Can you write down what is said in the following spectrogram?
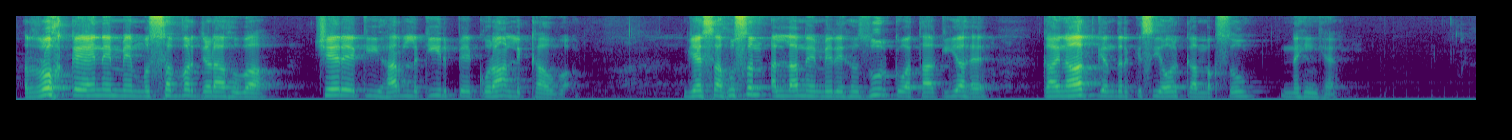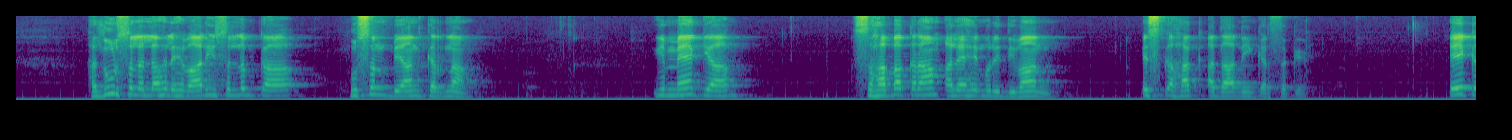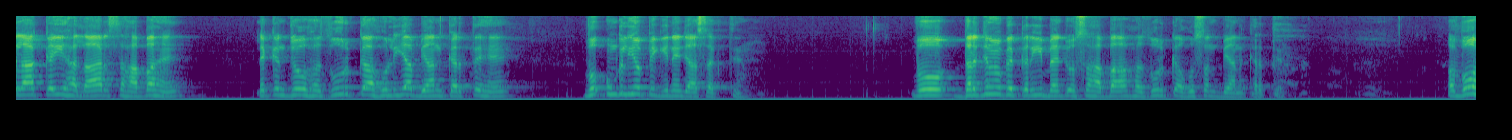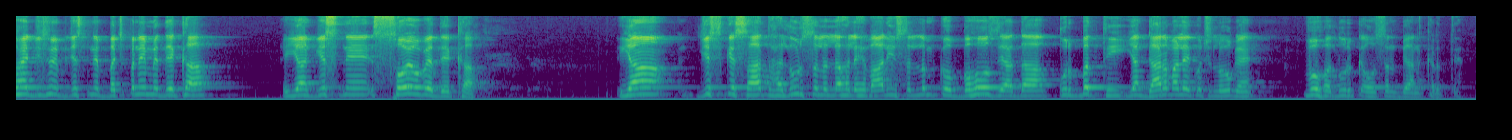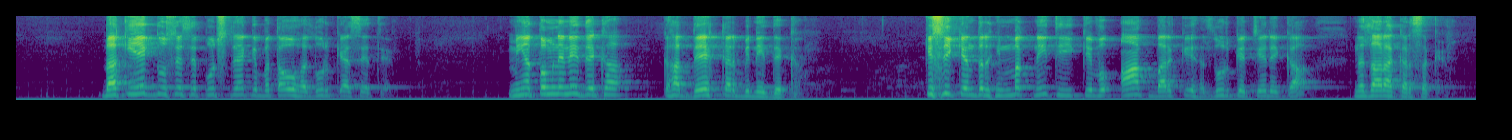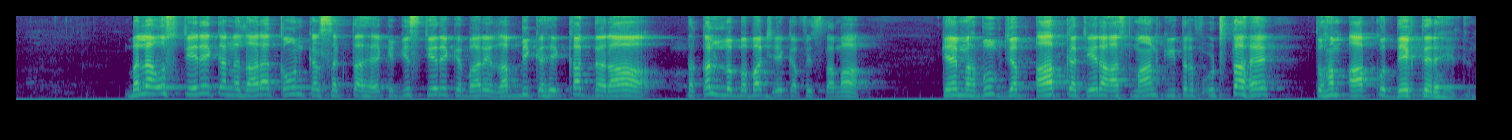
رخ کے عینے میں مصور جڑا ہوا چہرے کی ہر لکیر پہ قرآن لکھا ہوا۔ جیسا حسن اللہ نے میرے حضور کو عطا کیا ہے، کائنات کے اندر کسی اور کا مقصوم نہیں ہے۔ حضور صلی اللہ علیہ وآلہ وسلم کا حسن بیان کرنا، یہ میں کیا صحابہ کرام علیہ مردیوان اس کا حق ادا نہیں کر سکے۔ ایک لاکھ کئی ہزار صحابہ ہیں لیکن جو حضور کا حلیہ بیان کرتے ہیں، وہ انگلیوں پہ گنے جا سکتے ہیں۔ وہ درجنوں کے قریب ہیں جو صحابہ حضور کا حسن بیان کرتے ہیں۔ اور وہ ہیں جس نے جس نے بچپنے میں دیکھا، یا جس نے سوئے ہوئے دیکھا، یا جس کے ساتھ حضور صلی اللہ علیہ وآلہ وسلم کو بہت زیادہ قربت تھی، یا گھر والے کچھ لوگ ہیں، وہ حضور کا حسن بیان کرتے ہیں۔ باقی ایک دوسرے سے پوچھتے ہیں کہ بتاؤ حضور کیسے تھے؟ میاں تم نے نہیں دیکھا؟ کہا دیکھ کر بھی نہیں دیکھا۔ کسی کے اندر ہمت نہیں تھی کہ وہ آنکھ بھر کے حضور کے چہرے کا نظارہ کر سکے۔ بلا اس چہرے کا نظارہ کون کر سکتا ہے کہ جس چہرے کے بارے رب بھی کہے، قد نرا تقلب وجہ کا فی السما کہ محبوب، جب آپ کا چہرہ آسمان کی طرف اٹھتا ہے تو ہم آپ کو دیکھتے رہے۔ تھے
